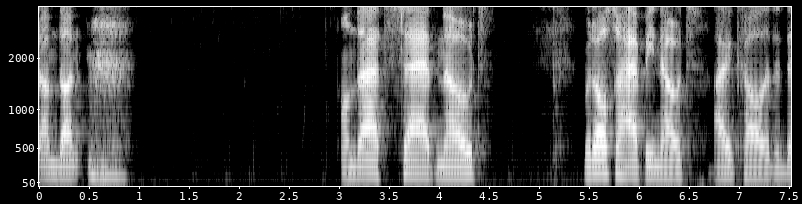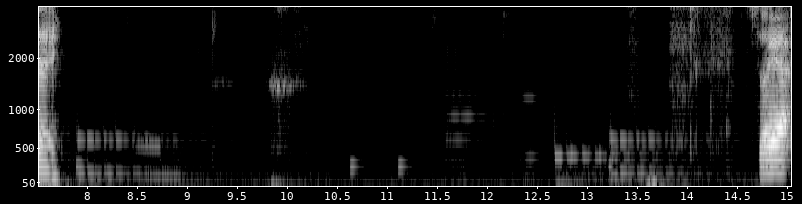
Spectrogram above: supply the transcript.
I'm done. On that sad note, but also happy note, I call it a day. So yeah,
